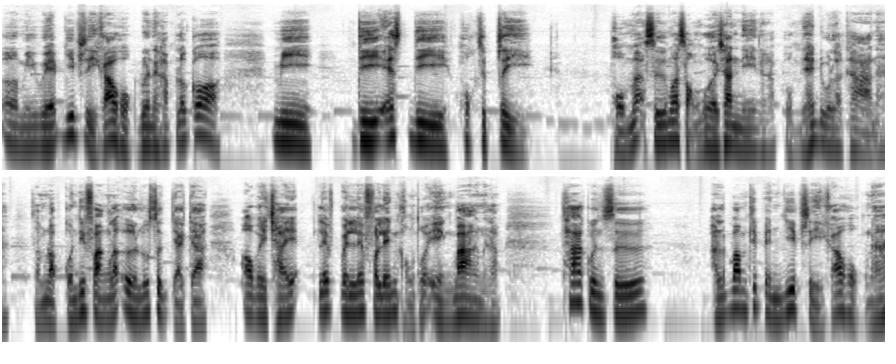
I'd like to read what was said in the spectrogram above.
เออ มีเวฟ2496 ด้วยนะครับ แล้วก็มี DSD 64 ผมซื้อมา 2 เวอร์ชันนี้นะครับ ผมจะให้ดูราคานะสำหรับคนที่ฟังแล้วเออรู้สึกอยากจะเอาไปใช้เลฟเป็นเรฟเฟรนซ์ของตัวเองบ้างนะครับ ถ้าคุณซื้ออัลบั้มที่เป็น 2496 นะ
